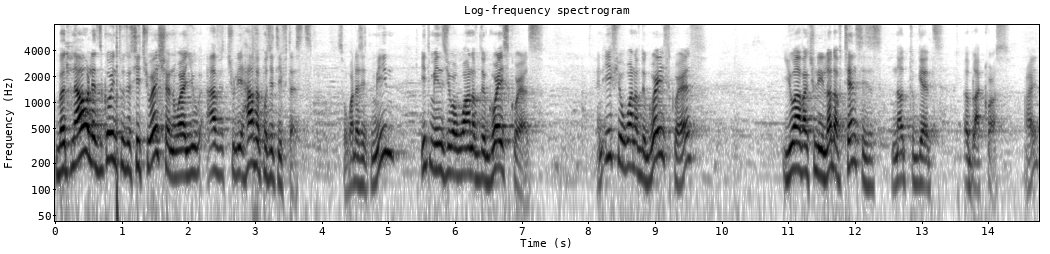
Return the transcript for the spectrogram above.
But now let's go into the situation where you actually have a positive test. So what does it mean? It means you are one of the gray squares. And if you're one of the gray squares, you have actually a lot of chances not to get a black cross, right?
